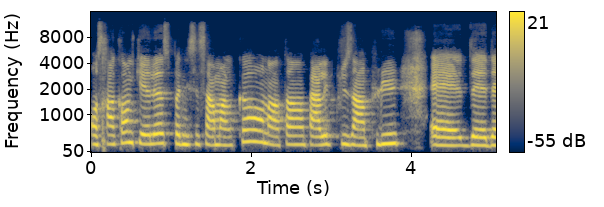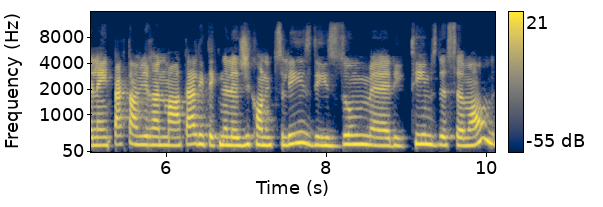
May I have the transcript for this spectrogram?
On se rend compte que là c'est pas nécessairement le cas, on entend parler de plus en plus euh, de, de l'impact environnemental des technologies qu'on utilise, des Zoom, euh, des Teams de ce monde.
